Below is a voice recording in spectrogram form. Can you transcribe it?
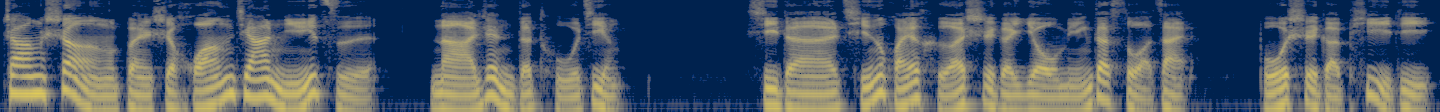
张胜本是皇家女子。哪认得途径？西的秦淮河是个有名的所在，不是个僻地，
